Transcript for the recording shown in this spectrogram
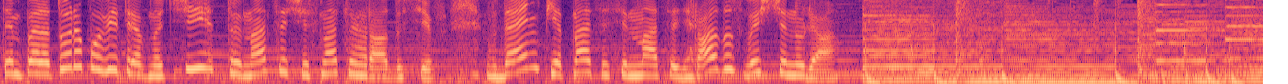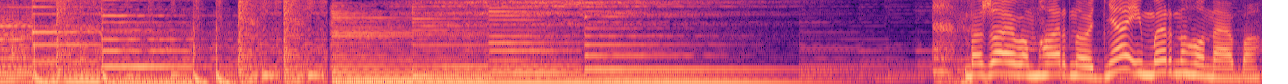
Температура повітря вночі 13-16 градусів, вдень 15-17 градус вище нуля. Бажаю вам гарного дня і мирного неба.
